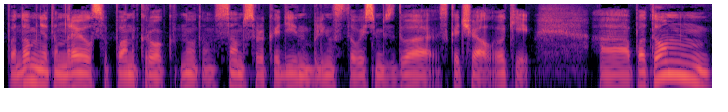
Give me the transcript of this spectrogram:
Потом мне там нравился панк-рок. Ну, там, сам 41, Блин 182 скачал, окей. А потом,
